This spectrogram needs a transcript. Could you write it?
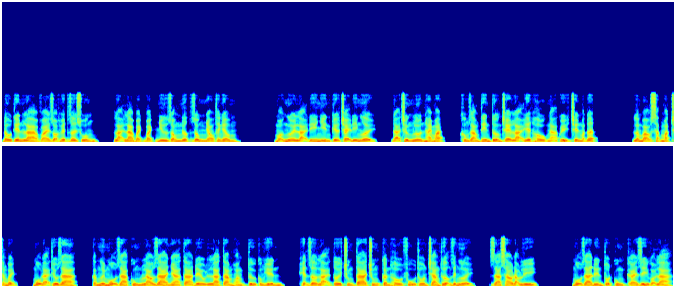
đầu tiên là vài giọt huyết rơi xuống, lại là bạch bạch như dòng nước giống nhau thanh âm. Mọi người lại đi nhìn kia chạy đi người, đã trừng lớn hai mắt, không dám tin tưởng che lại hết hầu ngã quỵ trên mặt đất. Lâm Bảo sắc mặt trắng bệnh, mộ đại thiếu gia, các ngươi mộ gia cùng lao gia nhà ta đều là tam hoàng tử công hiến, hiện giờ lại tới chúng ta chúng cần hầu phủ thôn trang thượng giết người, ra sao đạo lý. Mộ gia đến tuột cùng cái gì gọi là.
